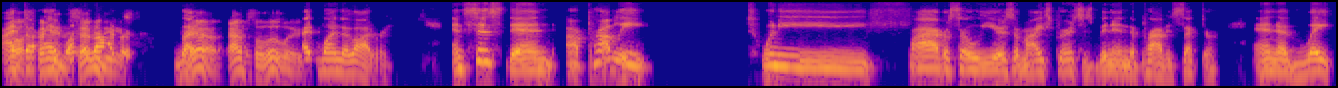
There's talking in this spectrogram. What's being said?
I well, thought I had won the, lottery. Right. Yeah, absolutely. I'd won the lottery. And since then, uh, probably 25 or so years of my experience has been in the private sector. And of late,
